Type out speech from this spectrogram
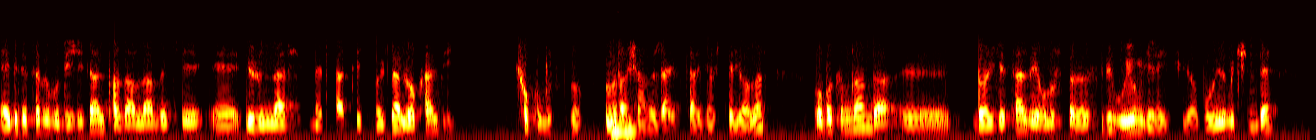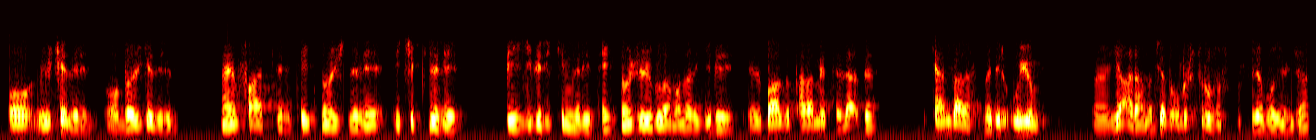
E, bir de tabii bu dijital pazarlardaki e, ürünler, hizmetler, teknolojiler lokal değil. Çok uluslu, sınır aşan özellikler gösteriyorlar. O bakımdan da e, bölgesel ve uluslararası bir uyum gerekiyor. Bu uyum içinde o ülkelerin, o bölgelerin menfaatleri, teknolojileri, ekipleri, bilgi birikimleri, teknoloji uygulamaları gibi e, bazı parametrelerde kendi arasında bir uyum ya aranır ya da oluşturulur bu süre boyunca.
